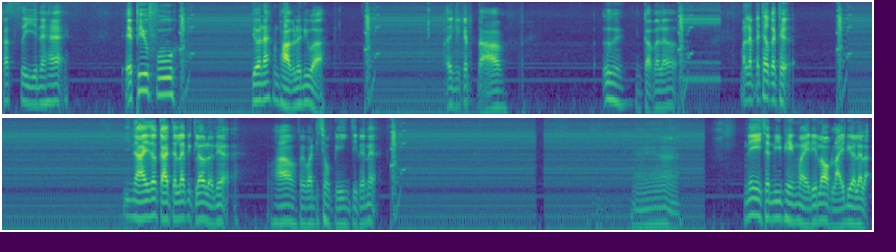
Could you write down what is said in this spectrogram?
คัสซีนะฮะเอพิลฟูเดี๋ยวนะ มันผ่านไปแล้วนี่หว่าอะไรงี้ก็ตาม เอ้ยกลับมาแล้ว มาแล้วไปเที่ยวกันเถอะอีนายต้องการจะแลบอีกแล้วเหรอเนี่ยว้าวเป็นวันที่โชคดีจริงๆนะเนี่ยอ่านี่ฉันมีเพลงใหม่ได้รอบหลายเดือนแล้วล่ะ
